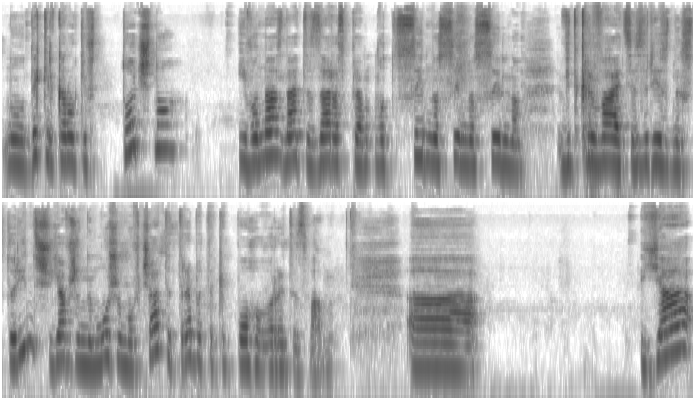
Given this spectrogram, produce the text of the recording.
ну, декілька років точно. І вона, знаєте, зараз прям от сильно, сильно, сильно відкривається з різних сторін, що я вже не можу мовчати, треба таки поговорити з вами. Е, я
